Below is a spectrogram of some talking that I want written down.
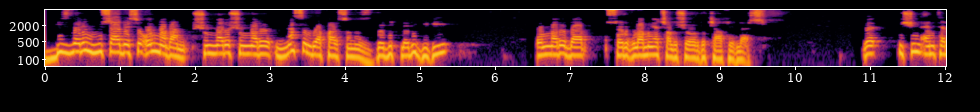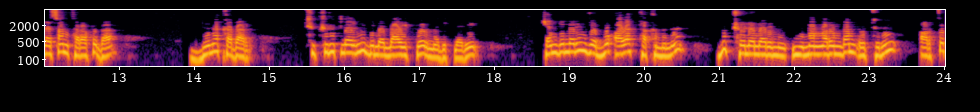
Bizlerin müsaadesi olmadan şunları şunları nasıl yaparsınız dedikleri gibi onları da sorgulamaya çalışıyordu kafirler. Ve işin enteresan tarafı da düne kadar tükürüklerini bile layık görmedikleri, kendilerince bu ayak takımını, bu kölelerini imanlarından ötürü artık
